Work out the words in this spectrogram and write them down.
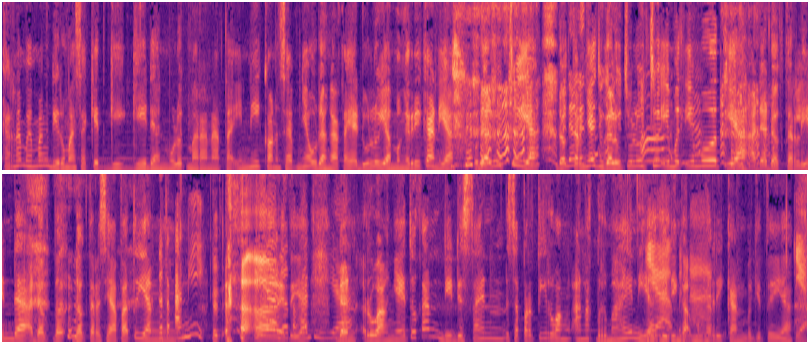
karena memang di rumah sakit gigi dan mulut Maranata ini konsepnya udah nggak kayak dulu ya mengerikan ya, udah lucu ya, dokternya juga lucu-lucu, oh, imut-imut iya. ya, ada dokter Linda, ada dokter, dokter siapa tuh yang dokter Ani, dokter, iya, itu ya. Adi, ya, dan ruangnya itu kan didesain seperti ruang anak bermain main ya, ya jadi nggak mengerikan begitu ya. ya.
